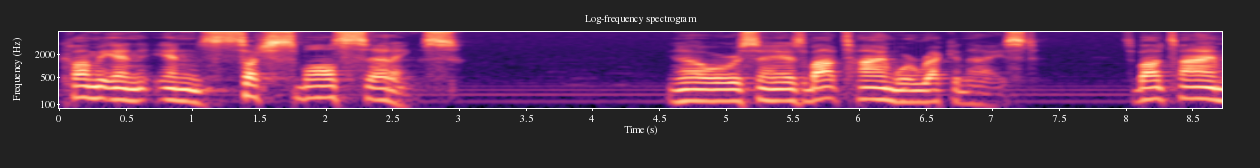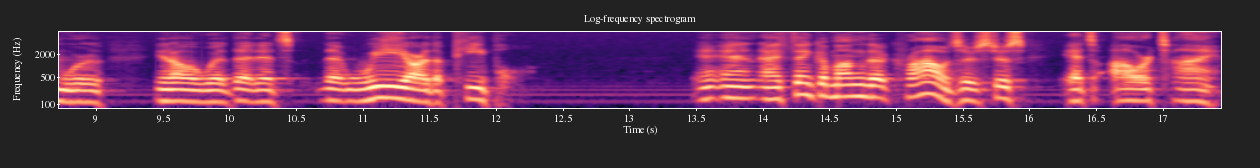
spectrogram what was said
come in, in such small settings you know, we're saying it's about time we're recognized. It's about time we're, you know, that it's that we are the people. And I think among the crowds, there's just, it's our time.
